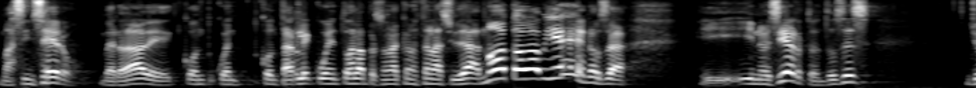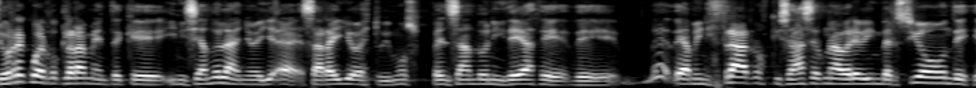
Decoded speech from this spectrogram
más sincero, ¿verdad? De contarle cuentos a la persona que no está en la ciudad. No, todo bien, o sea, y, y no es cierto. Entonces, yo recuerdo claramente que iniciando el año, ella, Sara y yo estuvimos pensando en ideas de, de, de, administrarnos, quizás hacer una breve inversión, de,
